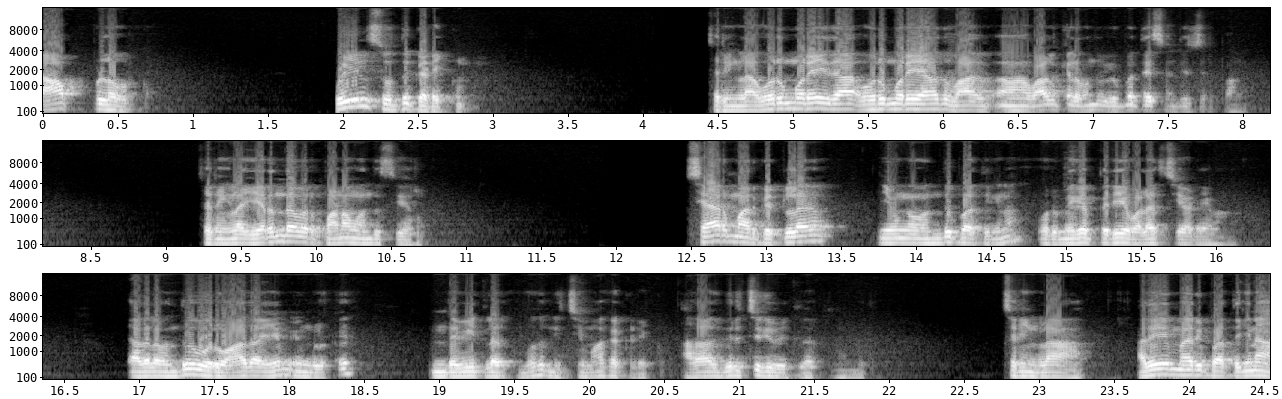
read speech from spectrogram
டாப்பில் இருக்கும். புயல் சொத்து கிடைக்கும். சரிங்களா? ஒரு முறை தான் ஒரு முறையாவது வா வாழ்க்கையில் வந்து விபத்தை சந்திச்சிருப்பாங்க. சரிங்களா? இறந்தவர் பணம் வந்து சேரும். ஷேர் மார்க்கெட்டில் இவங்க வந்து பார்த்திங்கன்னா ஒரு மிகப்பெரிய வளர்ச்சி அடைவாங்க. அதில் வந்து ஒரு ஆதாயம் இவங்களுக்கு இந்த வீட்டில் இருக்கும்போது நிச்சயமாக கிடைக்கும். அதாவது விருச்சிக வீட்டில் இருக்கும்போது. சரிங்களா? அதே மாதிரி பார்த்தீங்கன்னா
